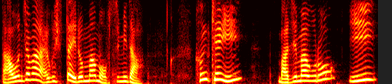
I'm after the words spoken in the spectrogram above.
나 혼자만 알고 싶다 이런 마음 없습니다. 흔쾌히 마지막으로 이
